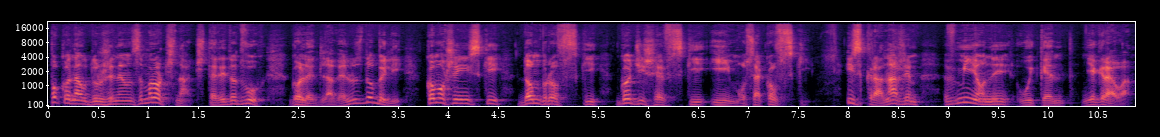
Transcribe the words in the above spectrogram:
pokonał drużynę z Mroczna 4 do 2. Gole dla Welu zdobyli Komoszyński, Dąbrowski, Godziszewski i Mosakowski. I z w miniony weekend nie grała.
